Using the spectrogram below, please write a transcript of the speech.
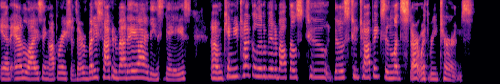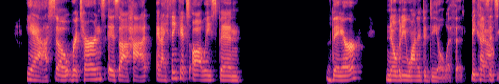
in analyzing operations. Everybody's talking about AI these days. Um, can you talk a little bit about those two those two topics? And let's start with returns. Yeah, so returns is a hot, and I think it's always been there. Nobody wanted to deal with it because yeah. it's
